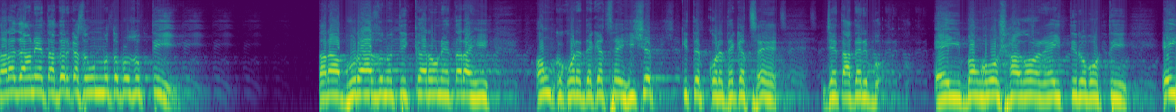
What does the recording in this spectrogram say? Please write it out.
তারা জানে তাদের কাছে উন্নত প্রযুক্তি। তারা ভূ রাজনৈতিক কারণে তারা অঙ্ক করে দেখেছে, হিসেব কিতাব করে দেখেছে যে তাদের এই বঙ্গোপসাগরের এই তীরবর্তী এই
